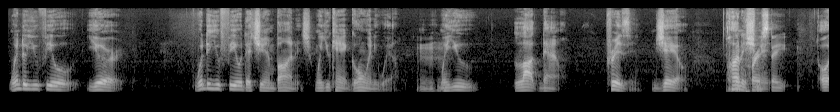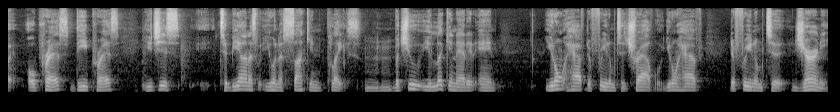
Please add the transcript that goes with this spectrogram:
When do you feel you're, when do you feel that you're in bondage? When you can't go anywhere? Mm-hmm. When you locked down, prison, jail, punishment, state. or oppressed, depressed. You just, to be honest with you, in a sunken place. Mm-hmm. But you you're looking at it and you don't have the freedom to travel. You don't have the freedom to journey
